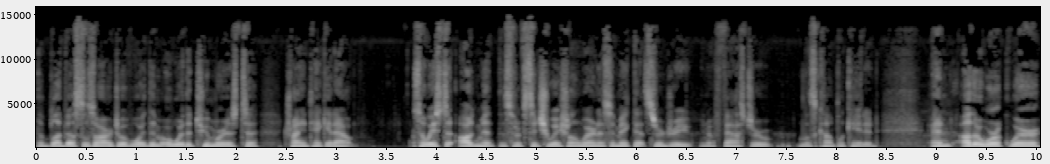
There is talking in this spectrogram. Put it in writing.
the blood vessels are to avoid them or where the tumor is to try and take it out. So ways to augment the sort of situational awareness and make that surgery you know, faster, less complicated. And other work where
